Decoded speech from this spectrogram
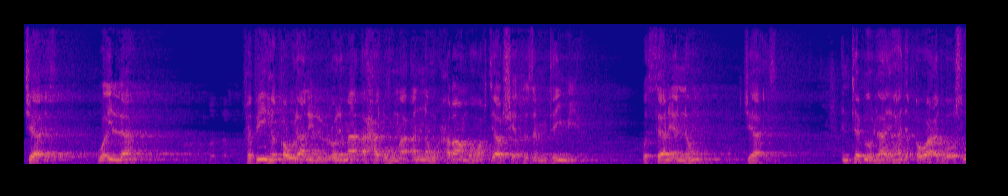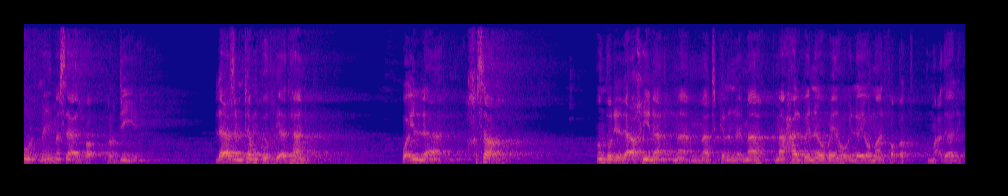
جائز. وإلا ففيه قولان للعلماء أحدهما أنه حرام وهو اختيار شيخ الإسلام ابن تيمية والثاني أنه جائز. انتبهوا لهذه هذه قواعد وأصول ما هي مسائل فردية. لازم تمكث في أذهانك. وإلا خسارة. انظر إلى أخينا ما ما تكلمنا ما ما حال بيننا وبينه إلا يومان فقط ومع ذلك.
